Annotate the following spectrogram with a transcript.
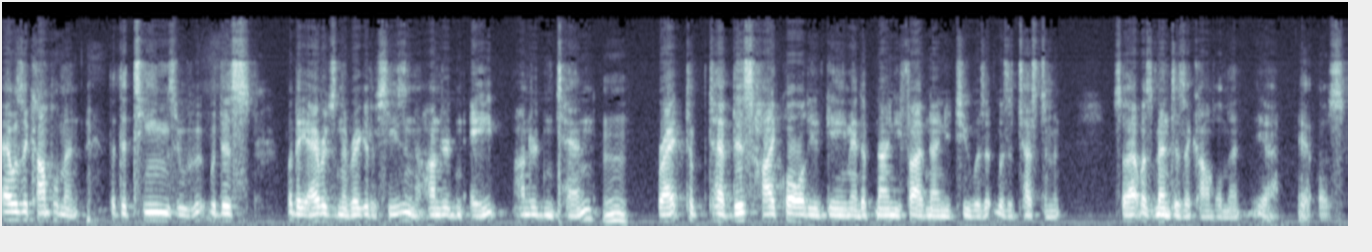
That was a compliment that the teams with this what they averaged in the regular season 108, 110, Mm. right? To, to have this high quality of game end up 95, 92 was was a testament. So that was meant as a compliment. Yeah, yeah, it was.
